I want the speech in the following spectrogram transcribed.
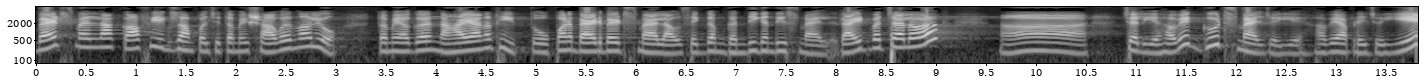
બેડ સ્મેલના કાફી એક્ઝામ્પલ છે. તમે શાવર ન લ્યો, તમે અગર નહાયા નથી, તો પણ બેડ બેડ સ્મેલ આવશે. એકદમ ગંદી ગંદી સ્મેલ રાઈટ બચ્ચા લોક હા. ચલીએ, હવે ગુડ સ્મેલ જોઈએ. હવે આપણે જોઈએ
